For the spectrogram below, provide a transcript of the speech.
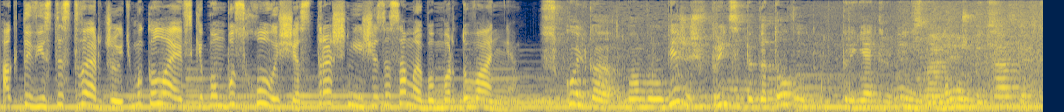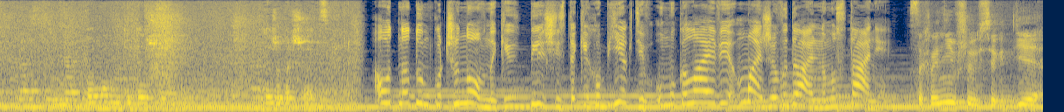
Активісти стверджують, миколаївське бомбосховище страшніші за саме бомбардування. Сколько бомбоубежищ, в принципе, готовы принять Я людей? не знаю, ну может быть, по-моему, это даже, даже большая цифра. А от на думку чиновників, більшість таких об'єктів у Миколаєві майже в ідеальному стані. сохранившихся, где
